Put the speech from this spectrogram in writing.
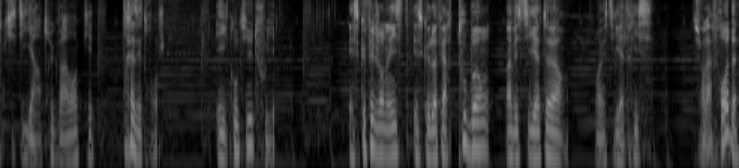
Donc il se dit, y a un truc vraiment qui est très étrange. Et il continue de fouiller. Et ce que fait le journaliste, et ce que doit faire tout bon investigateur ou investigatrice sur la fraude,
